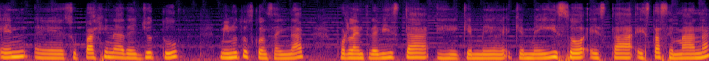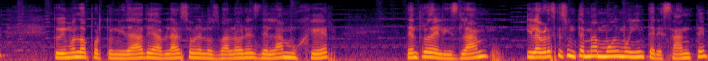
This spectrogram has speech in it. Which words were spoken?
en eh, su página de YouTube, Minutos con Zainab por la entrevista eh, que, me, que, me, hizo esta, esta semana. Tuvimos la oportunidad de hablar sobre los valores de la mujer dentro del Islam y la verdad es que es un tema muy muy interesante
